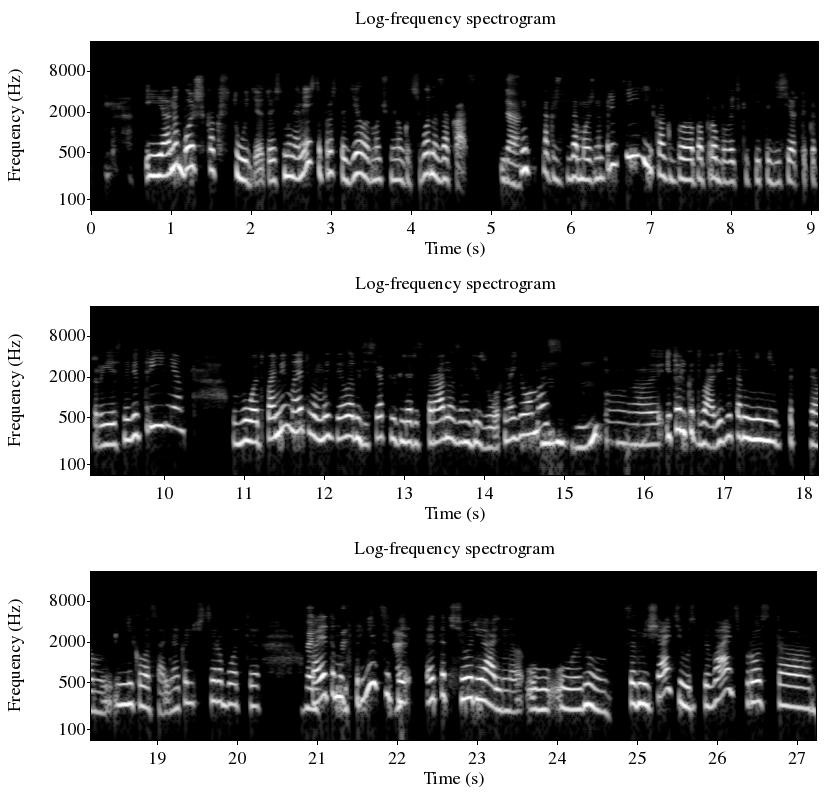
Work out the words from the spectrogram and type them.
И оно больше как студия, то есть мы на месте просто делаем очень много всего на заказ. Да. Ну, также сюда можно прийти и как бы попробовать какие-то десерты, которые есть на витрине. Вот. Помимо этого мы делаем десерты для ресторана Зангизур на Йомас. Mm-hmm. И только два вида, там не, не, прям, не колоссальное количество работы. Да, Поэтому, в принципе, да? это все реально у, у, ну, совмещать и успевать. Просто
